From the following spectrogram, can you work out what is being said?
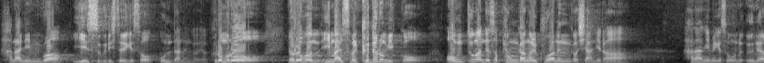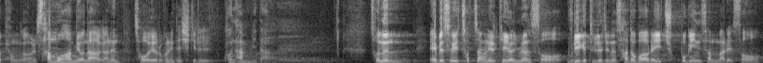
하나님과 예수 그리스도에게서 온다는 거예요. 그러므로 여러분 이 말씀을 그대로 믿고 엉뚱한 데서 평강을 구하는 것이 아니라 하나님에게서 오는 은혜와 평강을 사모하며 나아가는 저와 여러분이 되시기를 권합니다. 저는 에베소의 첫 장을 이렇게 열면서 우리에게 들려지는 사도 바울의 이 축복의 인사말에서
